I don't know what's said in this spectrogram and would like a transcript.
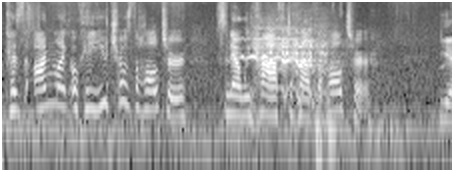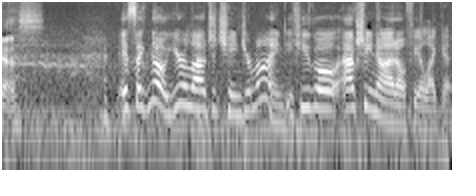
because I'm like, okay, you chose the halter, so now we have to have the halter. Yes. It's like, no, you're allowed to change your mind. If you go, actually, no, I don't feel like it.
